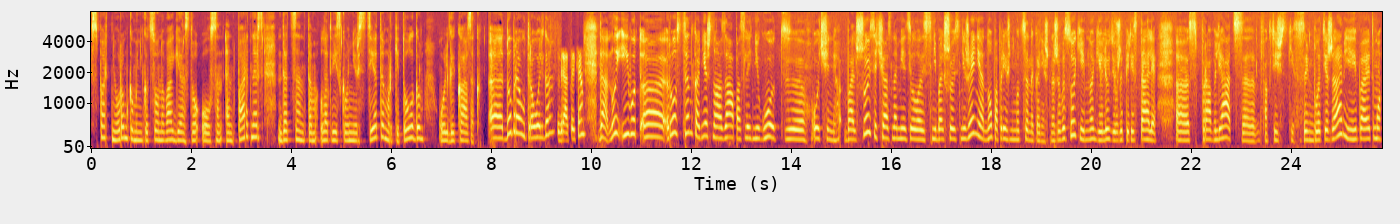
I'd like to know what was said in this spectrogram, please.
с партнером коммуникационного агентства Olsen Partners, доцентом Латвийского университета, маркетологом Ольгой Казак. Э, доброе утро, Ольга. Здравствуйте. Да, ну и вот э, рост цен, конечно, за последний год э, очень большой. Сейчас наметилось небольшое небольшое снижение, но по-прежнему цены, конечно же, высокие, и многие люди уже перестали э, справляться фактически со своими платежами, и поэтому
